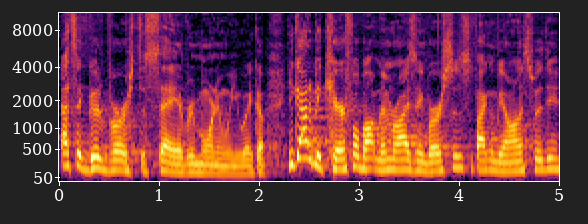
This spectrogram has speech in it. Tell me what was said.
That's a good verse to say every morning when you wake up. You got to be careful about memorizing verses, if I can be honest with you.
